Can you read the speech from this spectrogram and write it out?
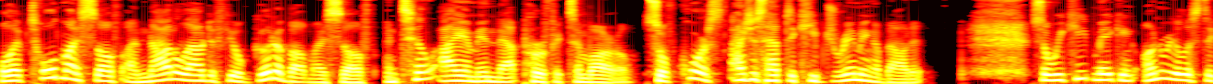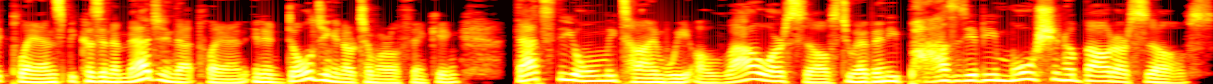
well, I've told myself I'm not allowed to feel good about myself until I am in that perfect tomorrow. So, of course, I just have to keep dreaming about it. So we keep making unrealistic plans because in imagining that plan in indulging in our tomorrow thinking, that's the only time we allow ourselves to have any positive emotion about ourselves.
